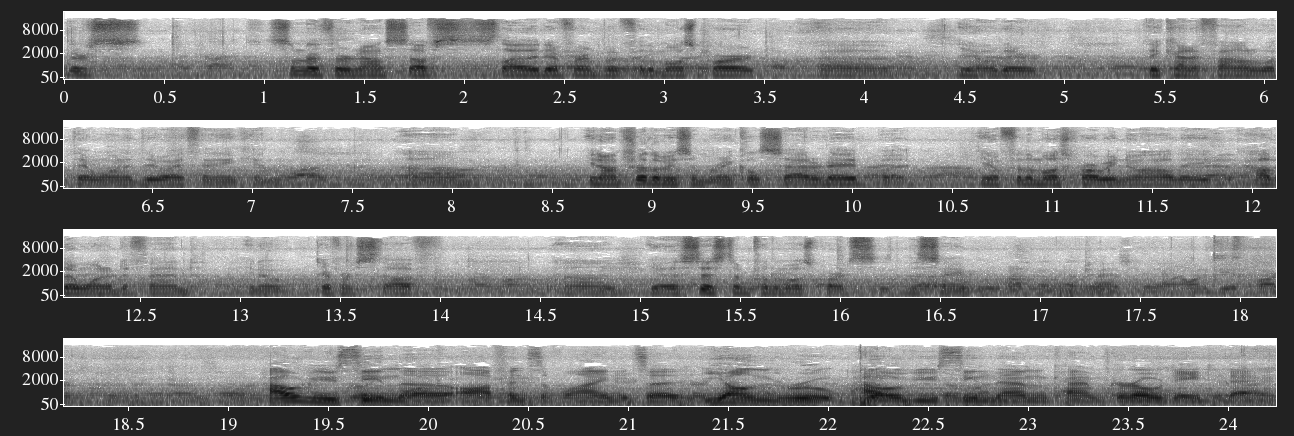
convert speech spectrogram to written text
there's some of their down stuff's slightly different, but for the most part, uh, you know they're they kind of found what they want to do. I think, and um, you know I'm sure there'll be some wrinkles Saturday, but you know for the most part we know how they how they want to defend. You know different stuff. Um, yeah, the system for the most part is the same. How have you seen the offensive line? It's a young group. How have you seen them kind of grow day to day?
